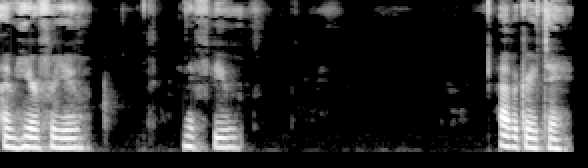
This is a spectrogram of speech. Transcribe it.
I'm here for you. And if you have a great day.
